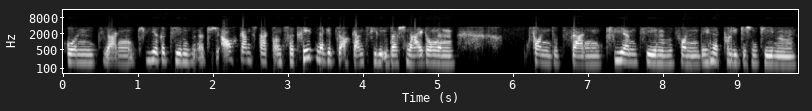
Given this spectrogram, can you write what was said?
Und sagen, queere Themen sind natürlich auch ganz stark bei uns vertreten. Da gibt es auch ganz viele Überschneidungen von sozusagen queeren Themen, von behindertpolitischen Themen.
